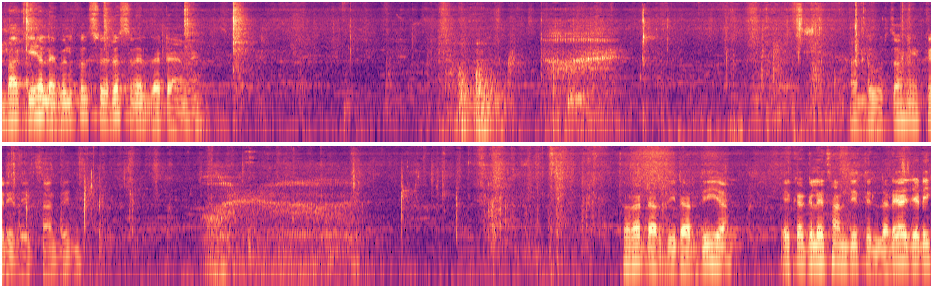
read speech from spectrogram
ਬਾਕੀ ਹਲੇ ਬਿਲਕੁਲ ਸਵੇਰੇ ਸਵੇਰ ਦਾ ਟਾਈਮ ਹੈ ਆ ਦੂਰ ਤੋਂ ਹੀ ਕਰੀ ਦੇਖ ਸਕਦੇ ਜੀ। ਥੋੜਾ ਡਰਦੀ ਡਰਦੀ ਆ। ਇੱਕ ਅਗਲੇ ਥਾਂ ਦੀ ਤਿੱਲੜਿਆ ਜਿਹੜੀ।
